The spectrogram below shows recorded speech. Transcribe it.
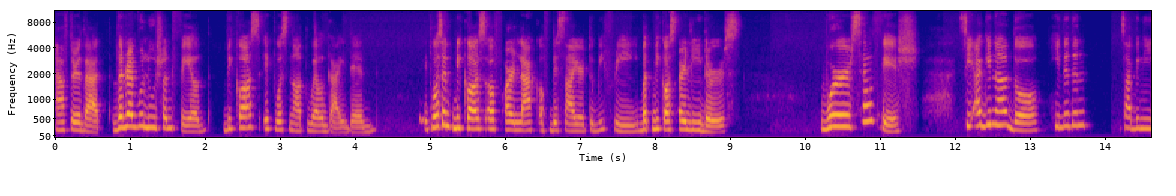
after that, the revolution failed because it was not well guided. It wasn't because of our lack of desire to be free, but because our leaders were selfish. Si Aguinaldo, he didn't sabi ni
